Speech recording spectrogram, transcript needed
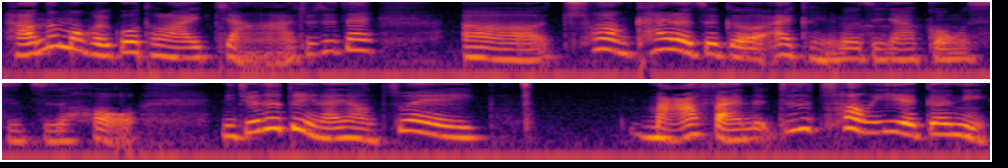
好，那么回过头来讲啊，就是在呃创开了这个艾肯娱乐这家公司之后，你觉得对你来讲最麻烦的就是创业，跟你，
